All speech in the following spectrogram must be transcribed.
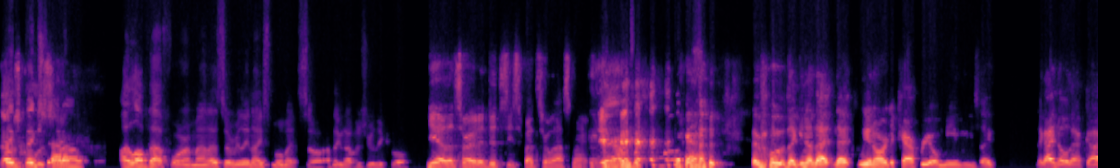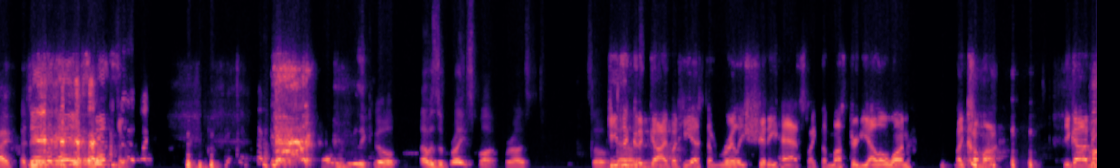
that big, was cool big to see. shout out. I love that for him, man. That's a really nice moment. So I think that was really cool. Yeah, that's right. I did see Spencer last night. Yeah, I was Everyone- like you know that that Leonardo DiCaprio meme. He's like, like I know that guy. That's He's like, hey, it. Spencer. that was really cool. That was a bright spot for us. So He's yeah, a good guy, but he has some really shitty hats, like the mustard yellow one. Like, come on. You got to be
